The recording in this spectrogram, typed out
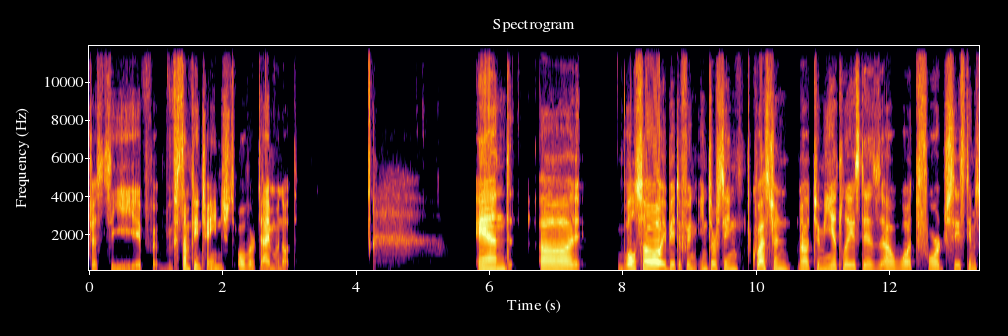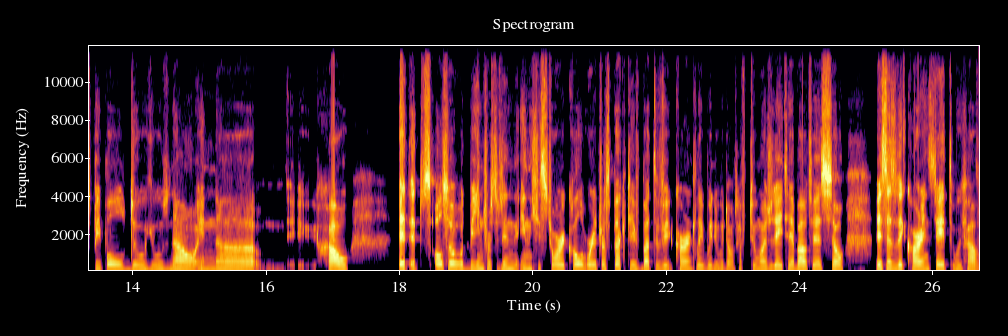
just see if, if something changed over time or not. And uh, also a bit of an interesting question uh, to me at least is uh, what forge systems people do use now in uh, how it it's also would be interested in in historical retrospective but we, currently we, we don't have too much data about this. So this is the current state. We have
